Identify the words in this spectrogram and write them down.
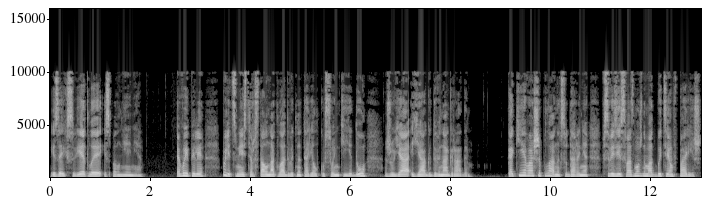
и за их светлое исполнение. Выпили. Полицмейстер стал накладывать на тарелку Соньки еду, жуя ягоду винограда. «Какие ваши планы, сударыня, в связи с возможным отбытием в Париж?»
